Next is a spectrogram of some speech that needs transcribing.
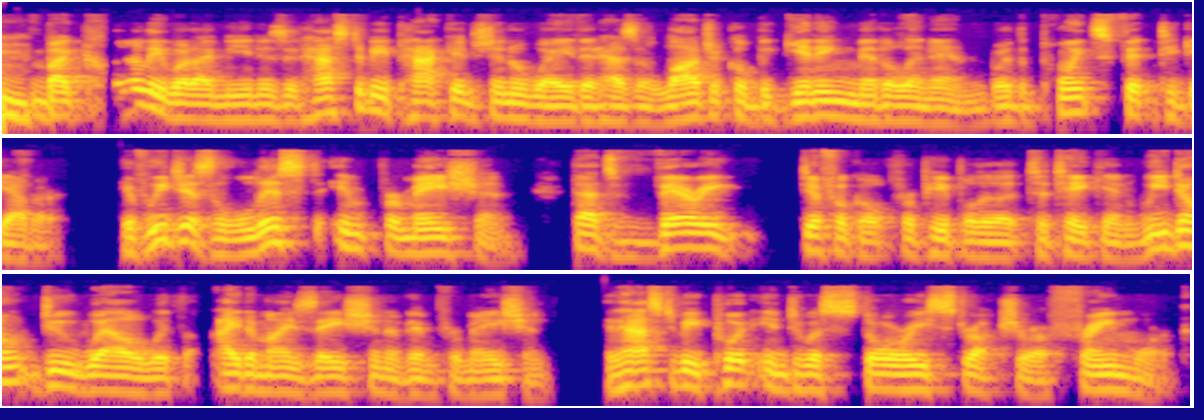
Mm. By clearly, what I mean is it has to be packaged in a way that has a logical beginning, middle, and end where the points fit together. If we just list information, that's very difficult for people to, to take in. We don't do well with itemization of information. It has to be put into a story structure, a framework.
